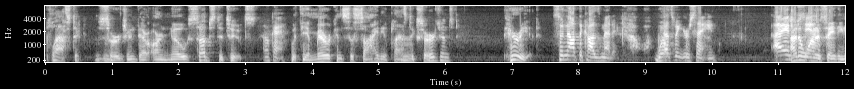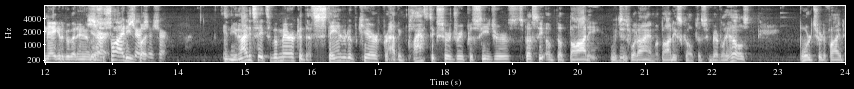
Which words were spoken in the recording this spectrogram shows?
plastic mm-hmm. surgeon. There are no substitutes. Okay. With the American Society of Plastic mm-hmm. Surgeons, period. So not the cosmetic. Well, that's what you're saying. I, I don't want to say anything negative about any other sure, societies, sure, but sure, sure. in the United States of America, the standard of care for having plastic surgery procedures, especially of the body, which mm-hmm. is what I am, a body sculptist in Beverly Hills, board certified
